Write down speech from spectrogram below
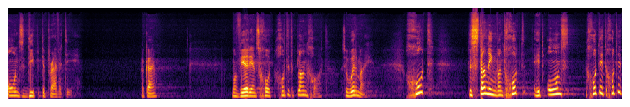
ons deep depravity. OK. Maar weer eens God, God het 'n plan gehad. So hoor my. God Dis stunning want God het ons God het God het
